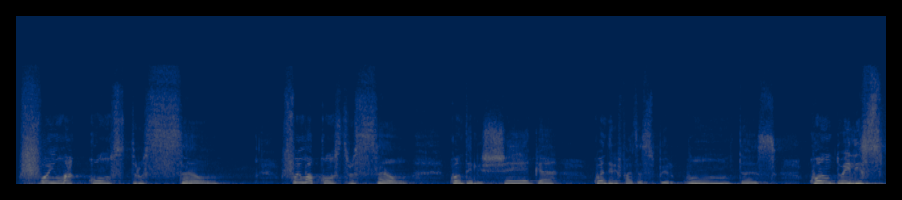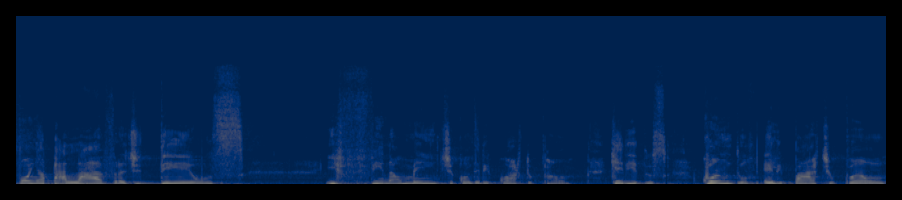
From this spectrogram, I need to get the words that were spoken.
foi uma construção. Foi uma construção. Quando ele chega, quando ele faz as perguntas, quando ele expõe a palavra de Deus, e finalmente quando ele corta o pão. Queridos, quando ele parte o pão,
